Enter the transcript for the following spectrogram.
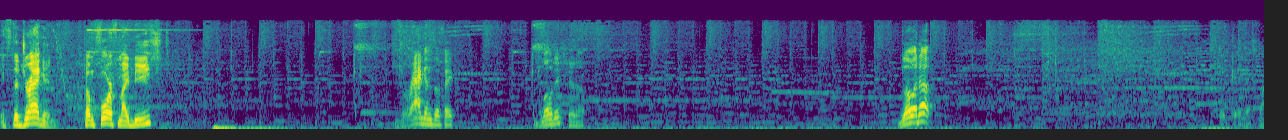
It's the dragon. Come forth, my beast. Dragon's effect. Blow this shit up. Blow it up. Okay, that's fine.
